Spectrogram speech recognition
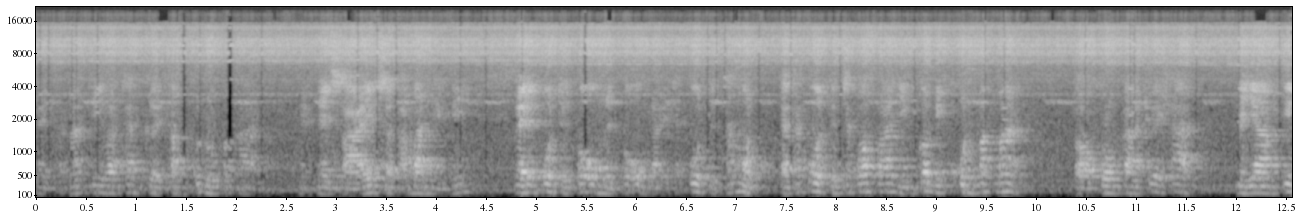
ในฐานะที่ว่าท่านเคยทำคุณูปการในสายสถาบันอย่างนี้ไม่ได้พูดถึงพระองค์หนึ่งพระองค์ใดจะพูดถึงทั้งหมด แต่ถ้าพูดถึงเฉพาะฟ้าหญิงก็มีคุณมาก ๆ ต่อโครงการช่วยชาติ ในยามที่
